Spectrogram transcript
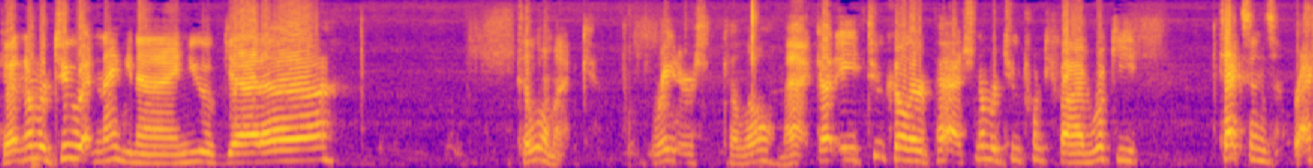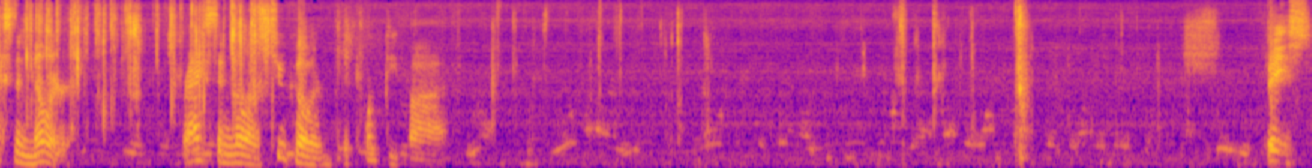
Got number two at 99. You have got uh, Khalil Mack. Raiders, Khalil Mack. Got a two-colored patch. Number 225, rookie Texans, Braxton Miller. Braxton Miller, two-colored to 25. Base.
